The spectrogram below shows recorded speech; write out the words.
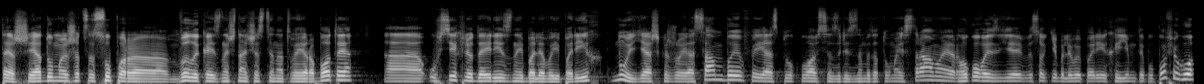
Теж, я думаю, що це супер е, велика і значна частина твоєї роботи. Е, у всіх людей різний больовий поріг. Ну, я ж кажу, я сам бив, я спілкувався з різними тату-майстрами. У когось є високий больовий поріг, і їм, типу, пофігу,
